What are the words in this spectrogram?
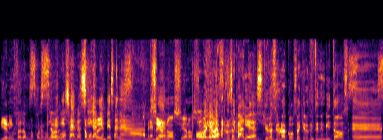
y en Instagram nos pueden Lo encontrar. que ya lo Estamos sigan y empiezan a aprender. Síganos, síganos. Obvio, quiero los decir- participantes. Quiero decir una cosa, quiero que estén invitados eh,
